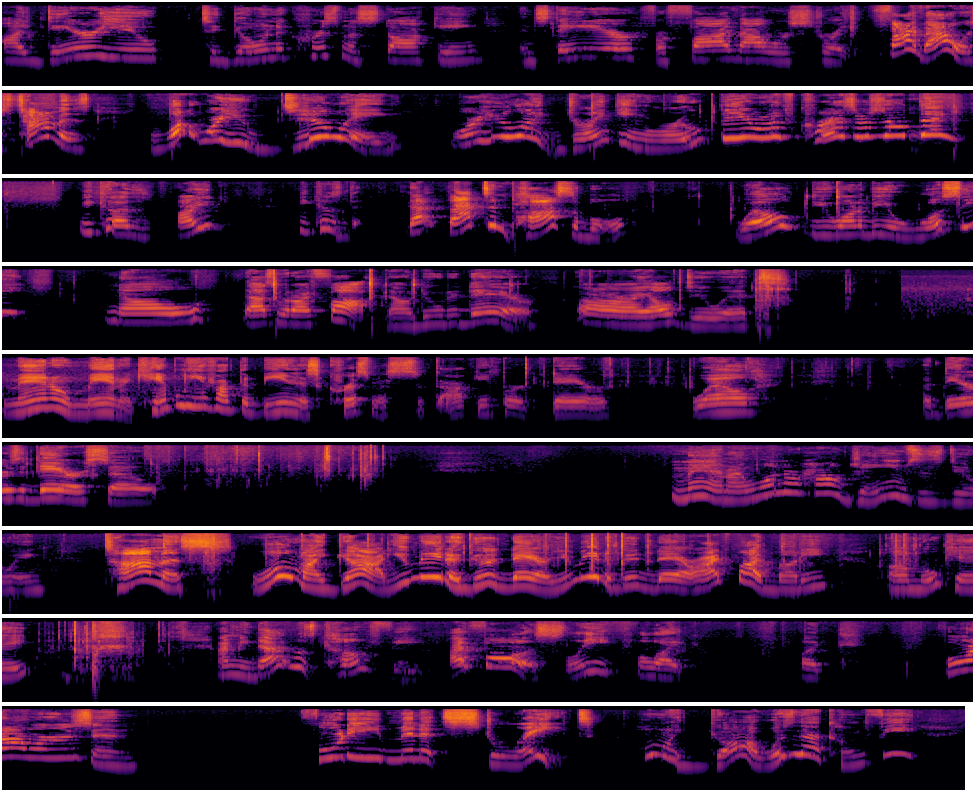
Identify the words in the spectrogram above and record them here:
I dare you to go in a Christmas stocking and stay there for five hours straight. Five hours? Thomas, what were you doing? Were you like drinking root beer with Chris or something? Because I, because th- that that's impossible. Well, do you want to be a wussy? No. That's what I thought. Now do the dare. Alright, I'll do it. Man, oh man, I can't believe I have to be in this Christmas stocking for a dare. Well, a dare is a dare, so. Man, I wonder how James is doing. Thomas! Oh my god, you made a good dare. You made a good dare. High five, buddy. Um, okay. I mean, that was comfy. I fall asleep for like, like four hours and 40 minutes straight. Oh my god, wasn't that comfy?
